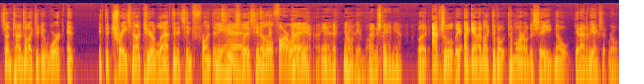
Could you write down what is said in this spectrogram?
sometimes I like to do work and if the tray's not to your left and it's in front and it's useless, you know, it's a little I- far I don't- away. yeah, I, yeah, I, I yeah. don't want to be involved. I understand. Yeah. But absolutely, again, I'd like to vote tomorrow to say no, get out of the exit row.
